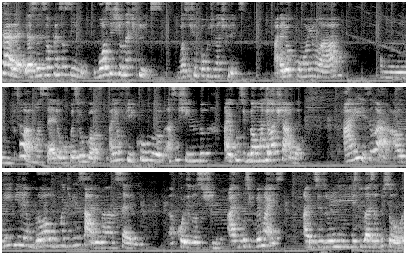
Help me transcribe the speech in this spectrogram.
Cara, às vezes eu penso assim, vou assistir o Netflix. Vou assistir um pouco de Netflix. Aí eu ponho lá um, sei lá, uma série, alguma coisa que eu gosto. Aí eu fico assistindo, aí eu consigo dar uma relaxada. Aí, sei lá, alguém me lembrou algum adversário na série, a coisa que eu tô assistindo. Aí eu não consigo ver mais. Aí eu preciso ir estudar essa pessoa.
